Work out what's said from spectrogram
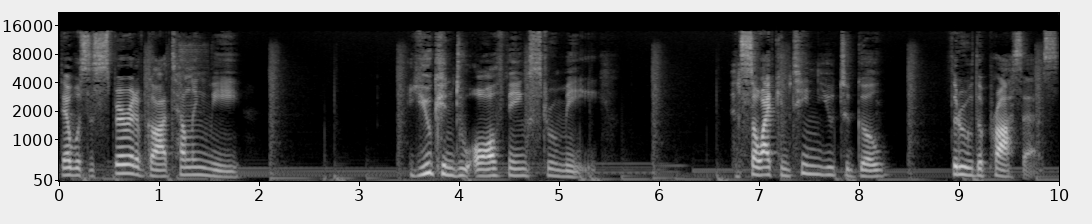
There was the Spirit of God telling me, you can do all things through me. And so I continue to go through the process.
